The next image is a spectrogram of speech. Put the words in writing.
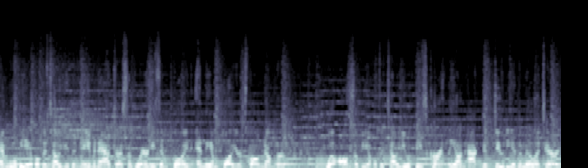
and we'll be able to tell you the name and address of where he's employed and the employer's phone number. We'll also be able to tell you if he's currently on active duty in the military.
